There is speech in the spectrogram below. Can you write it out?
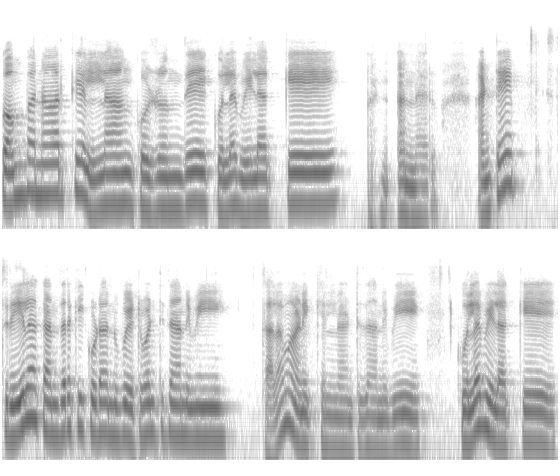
కొంబనార్కెల్లాం కొഴുందే కుల విళక్కే అన్నారు. అంటే స్త్రీలకందరికీ కూడా నువ్వు ఎటువంటి దానివి? తలమాణిక్యం లాంటి దానివి కుల విళక్కే.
